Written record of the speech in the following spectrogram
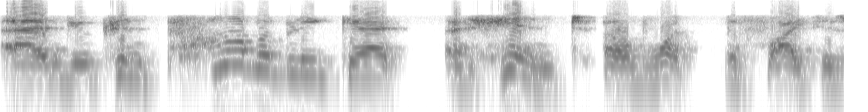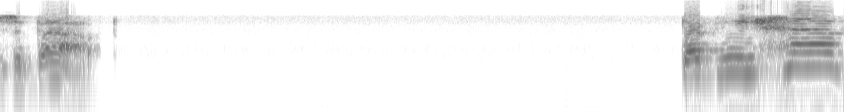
And you can probably get a hint of what the fight is about. But we have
